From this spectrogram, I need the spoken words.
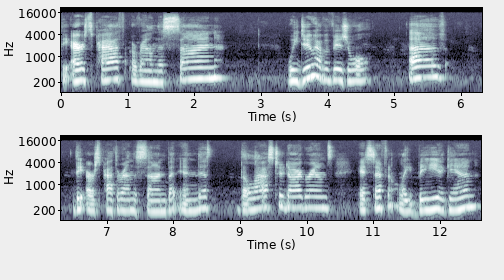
The Earth's path around the sun, we do have a visual of the Earth's path around the sun, but in this the last two diagrams, it's definitely B again.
